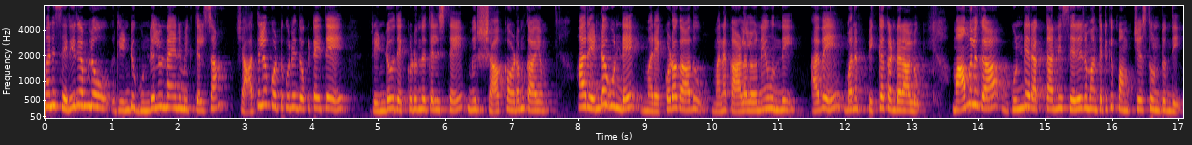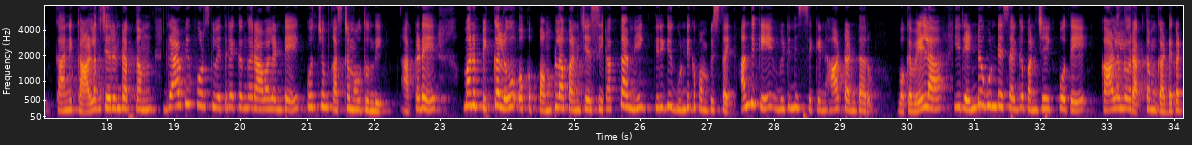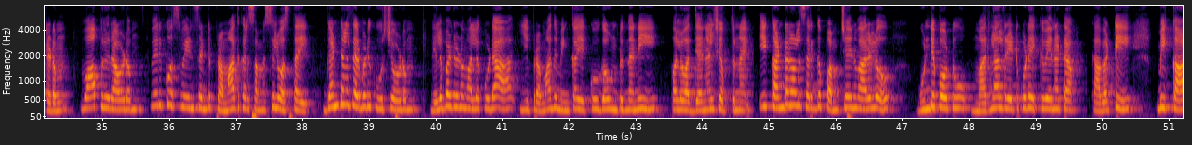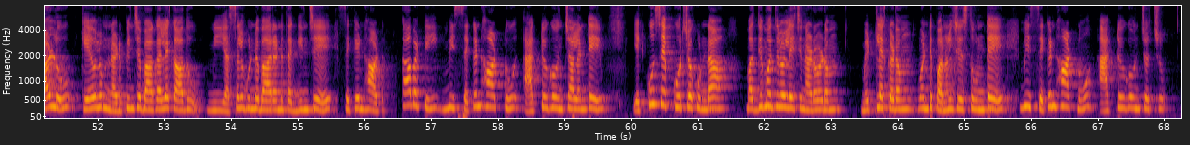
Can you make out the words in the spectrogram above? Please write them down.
మన శరీరంలో రెండు గుండెలున్నాయని మీకు తెలుసా? ఛాతిలో కొట్టుకునేది ఒకటైతే రెండోది ఎక్కడుందో తెలిస్తే మీరు షాక్ అవడం ఖాయం. ఆ రెండో గుండె మరెక్కడో కాదు మన కాళ్ళలోనే ఉంది. అవే మన పిక్క కండరాలు. మామూలుగా గుండె రక్తాన్ని శరీరం అంతటికి పంప్ చేస్తూ ఉంటుంది. కానీ కాళ్ళకు చేరిన రక్తం గ్రావిటీ ఫోర్స్కి వ్యతిరేకంగా రావాలంటే కొంచెం కష్టమవుతుంది. అక్కడే మన పిక్కలు ఒక పంపులా పనిచేసి రక్తాన్ని తిరిగి గుండెకి పంపిస్తాయి. అందుకే వీటిని సెకండ్ హార్ట్ అంటారు. ఒకవేళ ఈ రెండో గుండె సరిగ్గా పనిచేయకపోతే కాళ్ళలో రక్తం గడ్డకట్టడం వాపులు రావడం వెరికోస్ వెయిన్స్ అంటే ప్రమాదకర సమస్యలు వస్తాయి. గంటల తరబడి కూర్చోవడం నిలబడడం వల్ల కూడా ఈ ప్రమాదం ఇంకా ఎక్కువగా ఉంటుందని పలు అధ్యయనాలు చెప్తున్నాయి. ఈ కండరాలు సరిగ్గా పంప్ చేయని వారిలో గుండెపోటు మరణాల రేటు కూడా ఎక్కువేనట. కాబట్టి మీ కాళ్ళు కేవలం నడిపించే భాగాలే కాదు మీ అసలు గుండె భారాన్ని తగ్గించే సెకండ్ హార్ట్ కాబట్టి మీ సెకండ్ హార్ట్ను యాక్టివ్గా ఉంచాలంటే ఎక్కువసేపు కూర్చోకుండా మధ్య మధ్యలో లేచి నడవడం మెట్లెక్కడం వంటి పనులు చేస్తూ ఉంటే మీ సెకండ్ హార్ట్ను యాక్టివ్గా ఉంచవచ్చు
